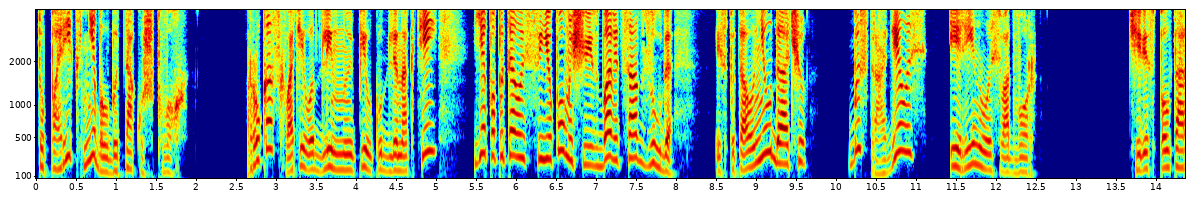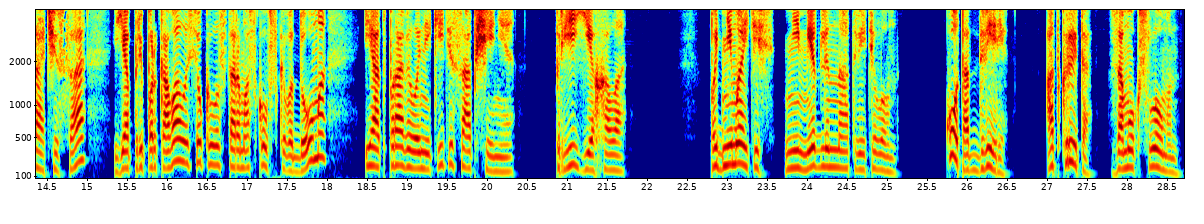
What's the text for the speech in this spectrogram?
то парик не был бы так уж плох. Рука схватила длинную пилку для ногтей, я попыталась с ее помощью избавиться от зуда, испытала неудачу, быстро оделась и ринулась во двор. Через полтора часа я припарковалась около старомосковского дома и отправила Никите сообщение — «Приехала». «Поднимайтесь», — немедленно ответил он. Код от двери. Открыто, замок сломан.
